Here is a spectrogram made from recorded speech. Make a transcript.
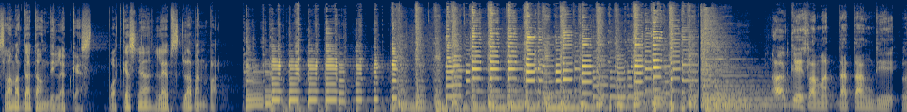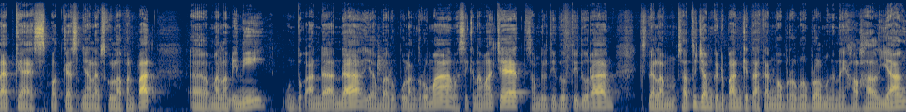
Selamat datang di Labcast, podcastnya Labs 84. Oke, selamat datang di Labcast, podcastnya Lab School 84. Eh, malam ini untuk anda-anda yang baru pulang ke rumah, masih kena macet, sambil tidur-tiduran, dalam satu jam ke depan kita akan ngobrol-ngobrol mengenai hal-hal yang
